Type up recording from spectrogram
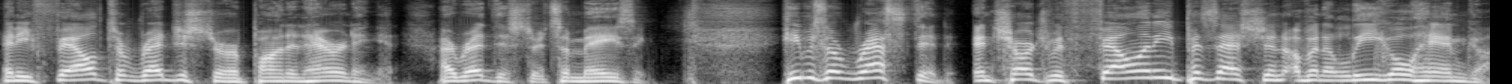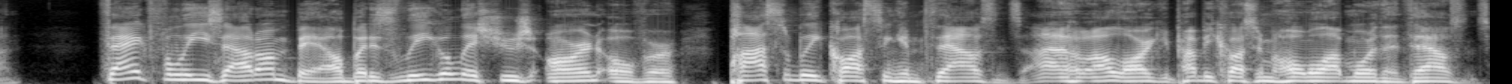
and he failed to register upon inheriting it. I read this, story. it's amazing. He was arrested and charged with felony possession of an illegal handgun. Thankfully, he's out on bail, but his legal issues aren't over, possibly costing him thousands. I'll argue, probably costing him a whole lot more than thousands.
